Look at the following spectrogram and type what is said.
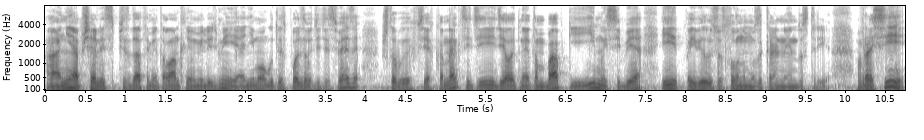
а они общались с пиздатыми талантливыми людьми, и они могут использовать эти связи, чтобы их всех коннектить и делать на этом бабки и им, и себе, и появилась условно музыкальная индустрия. В России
